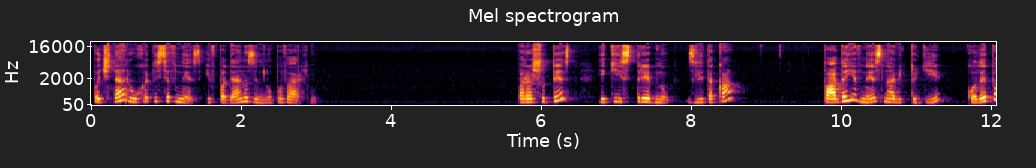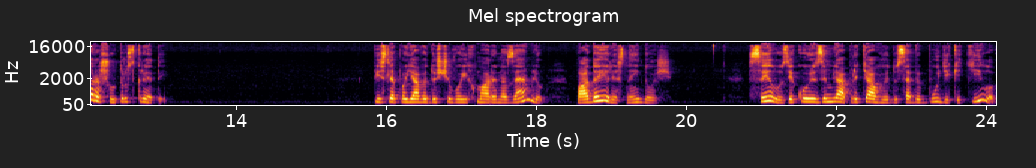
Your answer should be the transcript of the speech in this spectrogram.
почне рухатися вниз і впаде на земну поверхню. Парашутист, який стрибнув з літака, падає вниз навіть тоді, коли парашут розкритий. Після появи дощової хмари на землю падає рясний дощ. Силу, з якою земля притягує до себе будь-яке тіло,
